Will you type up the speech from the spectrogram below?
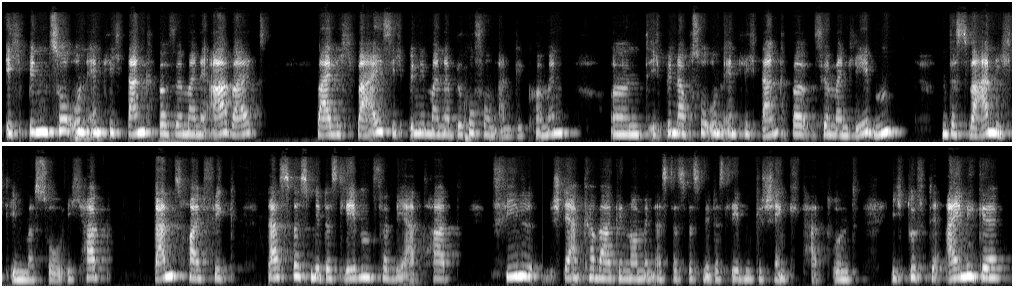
ich bin so unendlich dankbar für meine Arbeit, weil ich weiß, ich bin in meiner Berufung angekommen. Und ich bin auch so unendlich dankbar für mein Leben. Und das war nicht immer so. Ich habe ganz häufig das, was mir das Leben verwehrt hat, viel stärker wahrgenommen als das, was mir das Leben geschenkt hat. Und ich durfte einige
